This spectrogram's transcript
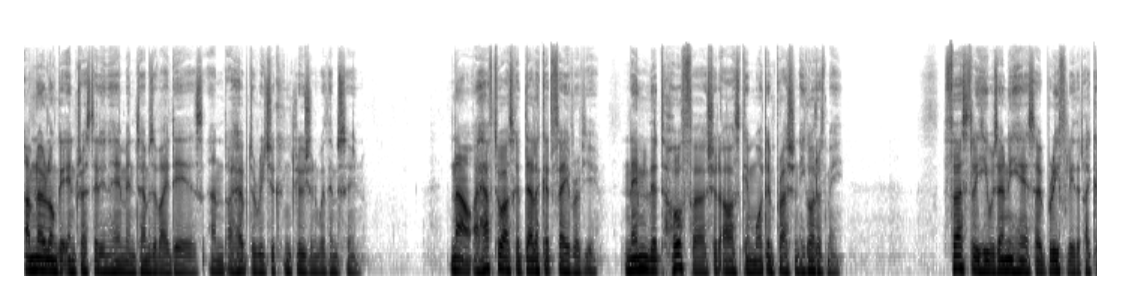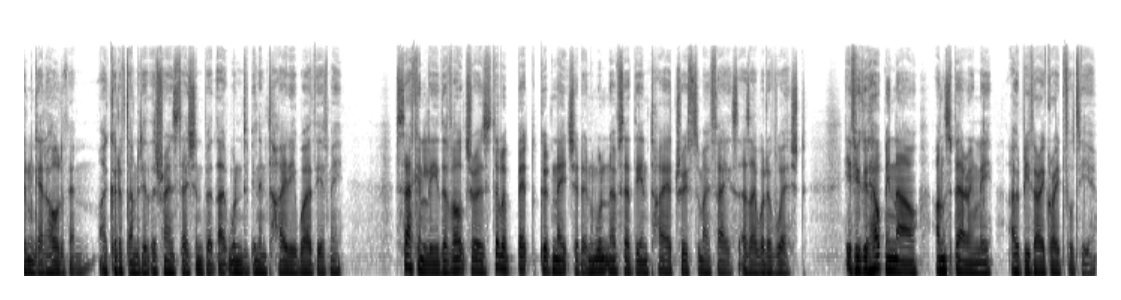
I'm no longer interested in him in terms of ideas, and I hope to reach a conclusion with him soon. Now, I have to ask a delicate favour of you, namely that Hofer should ask him what impression he got of me. Firstly, he was only here so briefly that I couldn't get hold of him. I could have done it at the train station, but that wouldn't have been entirely worthy of me. Secondly, the vulture is still a bit good natured and wouldn't have said the entire truth to my face as I would have wished. If you could help me now, unsparingly, I would be very grateful to you.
